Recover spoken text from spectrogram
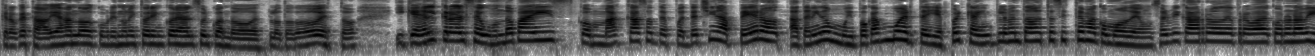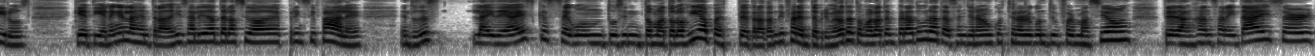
creo que estaba viajando cubriendo una historia en Corea del Sur cuando explotó todo esto, y que es el, creo, el segundo país con más casos después de China, pero ha tenido muy pocas muertes y es porque han implementado este sistema como de un servicarro de prueba de coronavirus que tienen en las entradas y salidas de las ciudades principales. Entonces, la idea es que según tu sintomatología, pues te tratan diferente. Primero te toman la temperatura, te hacen llenar un cuestionario con tu información, te dan hand sanitizer,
